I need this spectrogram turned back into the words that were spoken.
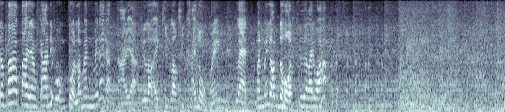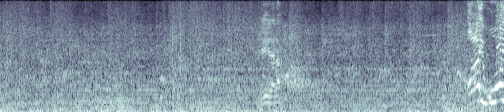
จะบ้าตายกับการที่ผมกดแล้วมันไม่ได้ดั่งใจอะ คือเราไอ้คิเราคลิกคล้ายหลงแม่งแหลกมันไม่ยอมโดดคืออะไรวะเฮ้ยได้ละโอ้ยโว้ย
